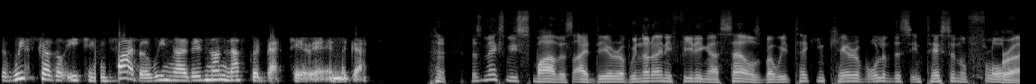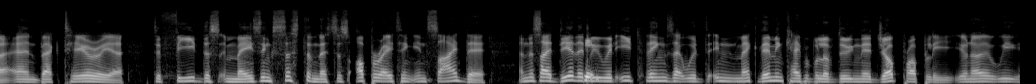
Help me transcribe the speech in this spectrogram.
If we struggle eating fiber, we know there's not enough good bacteria in the gut. this makes me smile this idea of we're not only feeding ourselves, but we're taking care of all of this intestinal flora and bacteria to feed this amazing system that's just operating inside there. And this idea that we would eat things that would in, make them incapable of doing their job properly, you know, we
